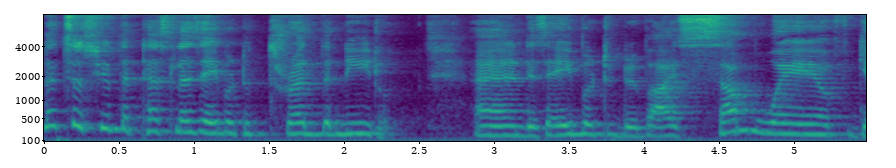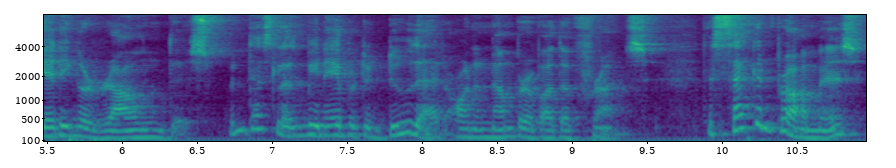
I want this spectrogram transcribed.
Let's assume that Tesla is able to thread the needle and is able to devise some way of getting around this. And Tesla has been able to do that on a number of other fronts. The second problem is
